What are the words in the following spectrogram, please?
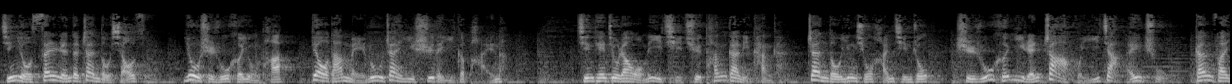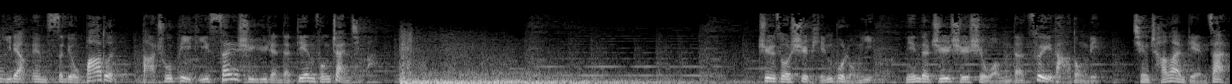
仅有三人的战斗小组，又是如何用它？吊打美陆战一师的一个牌呢？今天就让我们一起去滩干里看看战斗英雄韩秦忠是如何一人炸毁一架 H 五，干翻一辆 M 四六巴顿，打出毙敌三十余人的巅峰战绩吧。制作视频不容易，您的支持是我们的最大动力，请长按点赞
